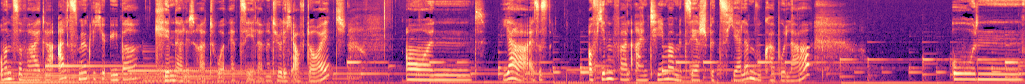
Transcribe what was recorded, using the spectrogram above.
und so weiter, alles Mögliche über Kinderliteratur erzähle. Natürlich auf Deutsch. Und ja, es ist auf jeden Fall ein Thema mit sehr speziellem Vokabular. Und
